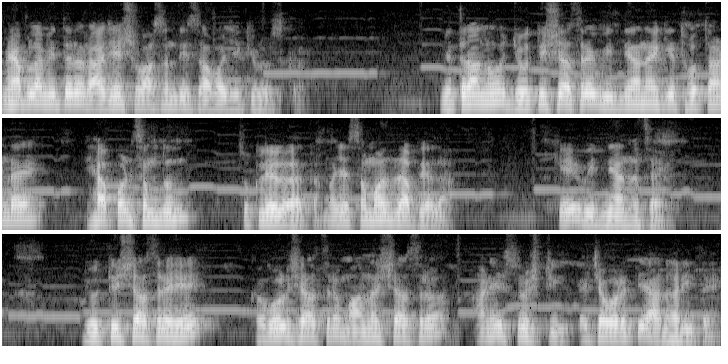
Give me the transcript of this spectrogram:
मी आपला मित्र राजेश वासंती साबाजी किळोस्कर. मित्रांनो ज्योतिषशास्त्र विज्ञान आहे की थोतांड आहे हे आपण समजून चुकलेलो आहे आता. म्हणजे समजलं आपल्याला की विज्ञानच आहे. ज्योतिषशास्त्र हे खगोलशास्त्र मानसशास्त्र आणि सृष्टी याच्यावरती आधारित आहे.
